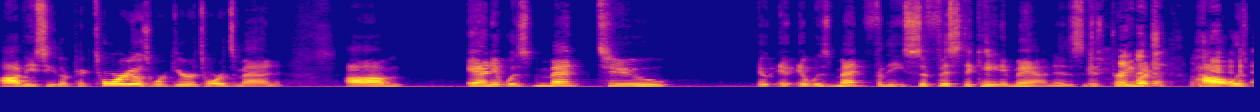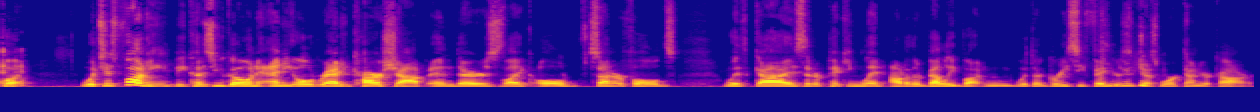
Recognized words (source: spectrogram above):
Obviously, their pictorials were geared towards men, um, and it was meant to. It, it, it was meant for the sophisticated man. Is is pretty much how it was put. Which is funny because you go into any old ratty car shop and there's like old centerfolds with guys that are picking lint out of their belly button with their greasy fingers that just worked on your car.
